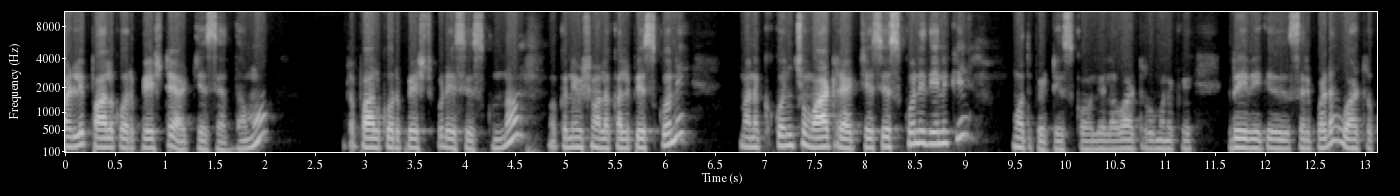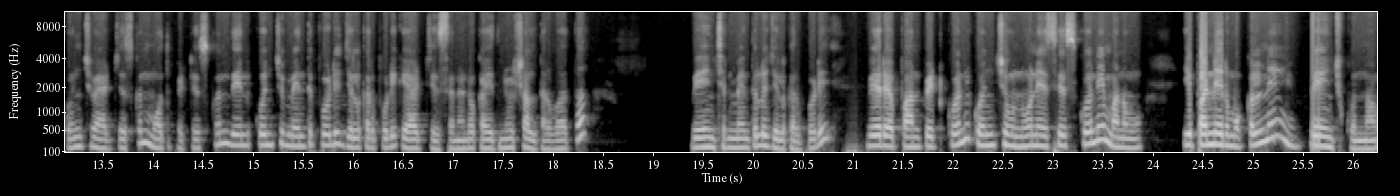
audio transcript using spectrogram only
మళ్ళీ పాలకూర పేస్ట్ యాడ్ చేసేద్దాము. ఇట్లా పాలకూర పేస్ట్ కూడా వేసేసుకుందాం. ఒక నిమిషం అలా కలిపేసుకొని మనకు కొంచెం వాటర్ యాడ్ చేసేసుకొని దీనికి మూత పెట్టేసుకోవాలి. ఇలా వాటర్ మనకి గ్రేవీకి సరిపడా వాటర్ కొంచెం యాడ్ చేసుకొని మూత పెట్టేసుకొని దీనికి కొంచెం మెంతి పొడి జీలకర్ర పొడికి యాడ్ చేశానండి. ఒక ఐదు నిమిషాల తర్వాత వేయించిన మెంతులు జీలకర్ర పొడి వేరే పాన్ పెట్టుకొని కొంచెం నూనె వేసేసుకొని మనము ఈ పన్నీర్ ముక్కల్ని వేయించుకుందాం.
